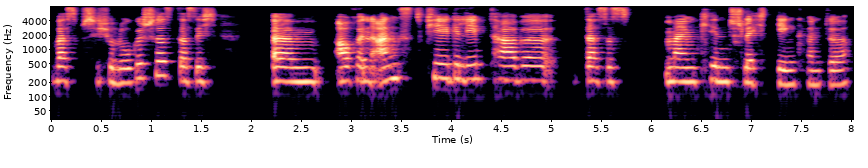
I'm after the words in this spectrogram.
was Psychologisches, dass ich ähm, auch in Angst viel gelebt habe, dass es meinem Kind schlecht gehen könnte,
